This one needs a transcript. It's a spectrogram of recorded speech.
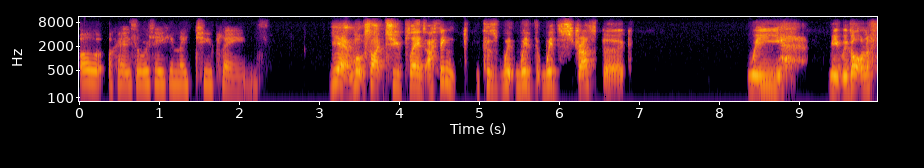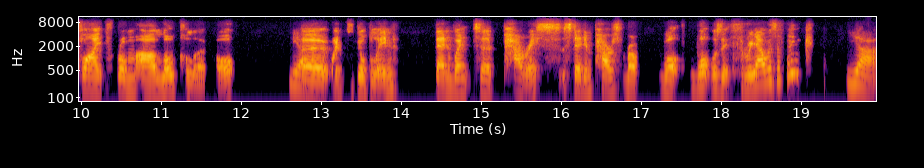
Oh, okay. So we're taking like two planes. Yeah, it looks like two planes. I think because with, with with Strasbourg, we we we got on a flight from our local airport, Yeah. uh, went to Dublin, then went to Paris, stayed in Paris for about what what was it, three hours, I think. yeah.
